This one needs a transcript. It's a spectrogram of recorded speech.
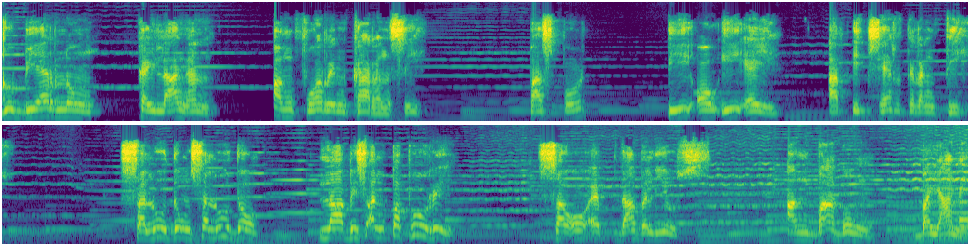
Gobyernong kailangan ang foreign currency, passport, POEA, at etc. T. Saludong saludo, labis ang papuri sa OFWs, ang bagong bayani.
